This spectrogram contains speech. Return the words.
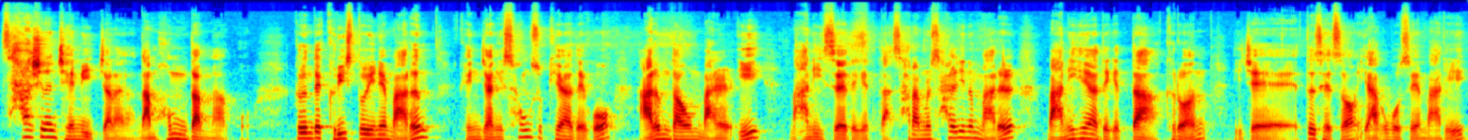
사실은 재미있잖아요. 남 험담하고. 그런데 그리스도인의 말은 굉장히 성숙해야 되고 아름다운 말이 많이 있어야 되겠다. 사람을 살리는 말을 많이 해야 되겠다. 그런 이제 뜻에서 야고보서의 말이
